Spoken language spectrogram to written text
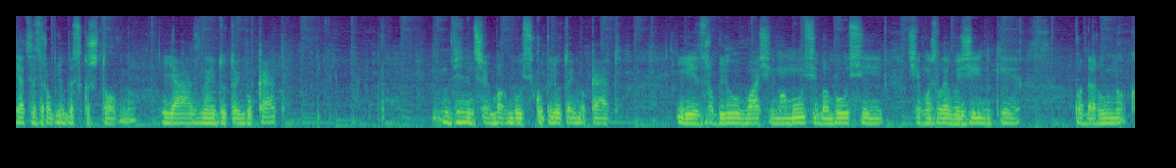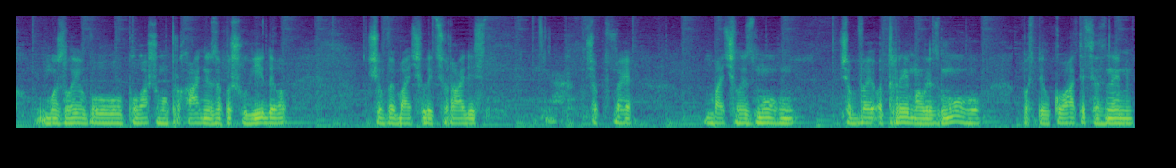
я це зроблю безкоштовно. Я знайду той букет, в інших бабусь куплю той букет і зроблю вашій мамусі, бабусі чи, можливо, жінки подарунок. Можливо, по вашому проханню запишу відео, щоб ви бачили цю радість, щоб ви бачили змогу, щоб ви отримали змогу поспілкуватися з ними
